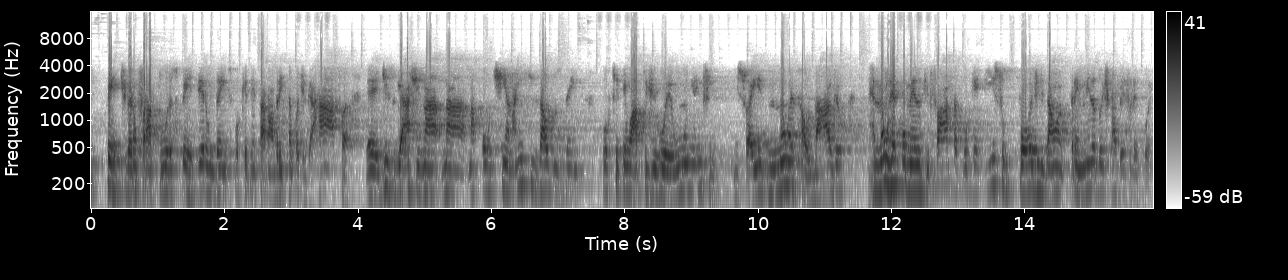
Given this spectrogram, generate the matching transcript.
que tiveram fraturas, perderam dentes porque tentaram abrir tampa de garrafa, é, na, na, na, pontinha, na incisal dos dentes, porque tem o hábito de roer unha, enfim. Isso aí não é saudável, não recomendo que faça, porque isso pode lhe dar uma tremenda dor de cabeça depois.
